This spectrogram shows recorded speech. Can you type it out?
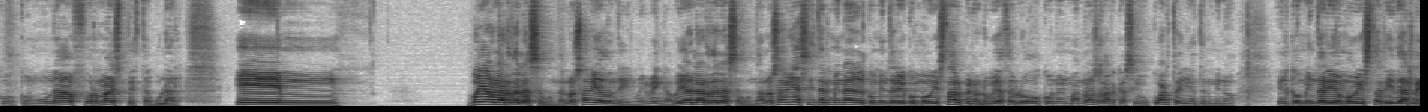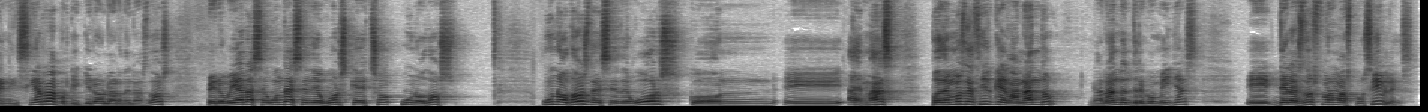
con, una forma espectacular. Em, voy a hablar de la segunda, no sabía dónde irme, venga, voy a hablar de la segunda. No sabía si terminar el comentario con Movistar, pero lo voy a hacer luego con el Manosgar, casi o cuarta, y ya termino el comentario de Movistar y darle ni sierra, porque quiero hablar de las dos. Pero voy a la segunda, SD Wars, que ha hecho 1-2. 1-2 de SD Wars, con... Eh, además, podemos decir que ganando, ganando entre comillas, eh, de las dos formas posibles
